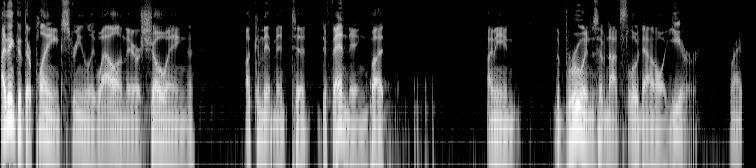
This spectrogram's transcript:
I think that they're playing extremely well and they're showing a commitment to defending, but I mean, the Bruins have not slowed down all year. Right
